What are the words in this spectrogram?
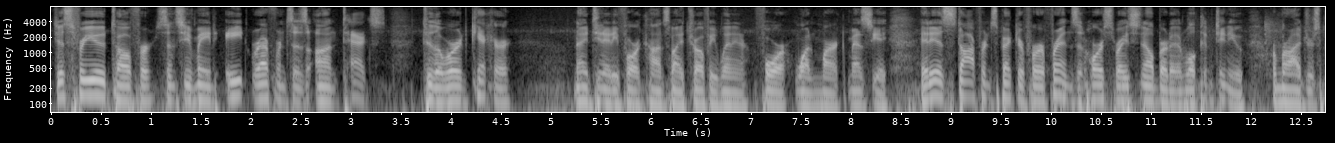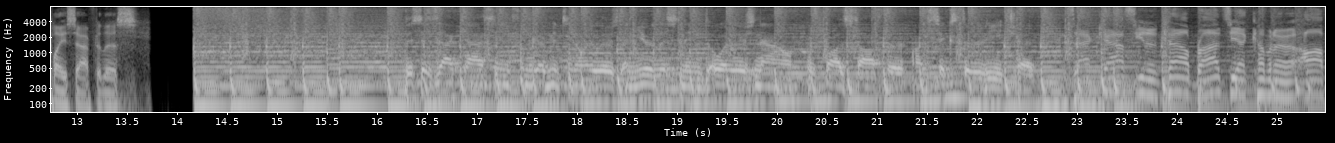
Just for you, Topher, since you've made eight references on text to the word kicker. 1984 Conn Smythe Trophy winner 4 1 Mark Messier. It is Stauffer Inspector for our friends at Horse Racing Alberta, and we'll continue from Rogers Place after this. This is Zack Kassian from the Edmonton Oilers, and you're listening to Oilers Now with Bob Stauffer on 630 CHED. Zack Kassian and Kyle Brodziak coming off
